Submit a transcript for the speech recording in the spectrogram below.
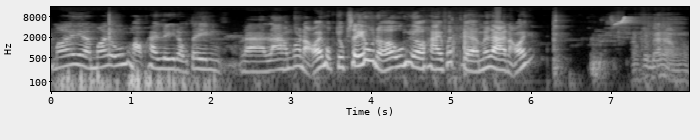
mới mới uống một hai ly đầu tiên là la không có nổi một chút xíu nữa uống vô hai phút kìa mới la nổi. Không có đá nào không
